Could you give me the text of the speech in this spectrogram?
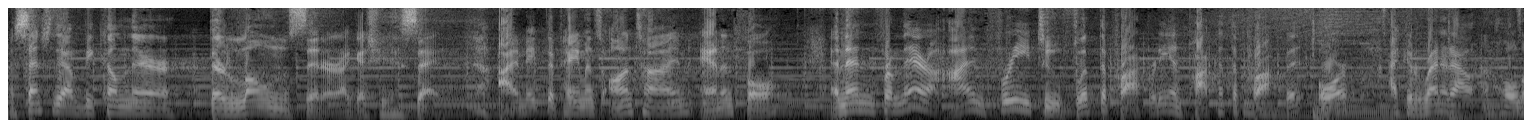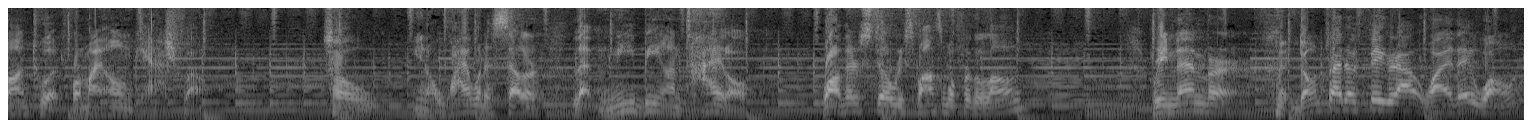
Essentially, I've become their, their loan sitter, I guess you could say. I make the payments on time and in full, and then from there, I'm free to flip the property and pocket the profit, or I could rent it out and hold on to it for my own cash flow. So, you know, why would a seller let me be on title while they're still responsible for the loan? Remember, don't try to figure out why they won't,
